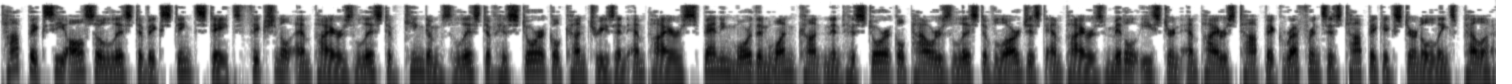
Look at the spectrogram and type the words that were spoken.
Topic see also List of extinct states Fictional empires List of kingdoms List of historical countries and empires spanning more than one continent Historical powers List of largest empires Middle Eastern empires topic References topic External links Pella,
